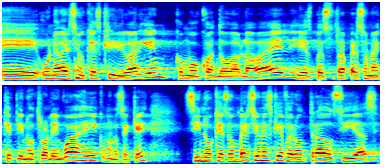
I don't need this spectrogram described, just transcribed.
eh, una versión que escribió alguien, como cuando hablaba él, y después otra persona que tiene otro lenguaje y como no sé qué, sino que son versiones que fueron traducidas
